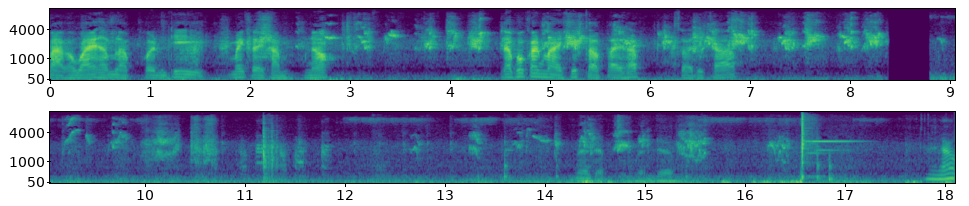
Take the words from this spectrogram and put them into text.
ฝากเอาไว้สำหรับคนที่ไม่เคยทำเนาะแล้วพบกันใหม่คลิปต่อไปครับ สวัสดีครับน่าจะเหมือนเดิมแล้ว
